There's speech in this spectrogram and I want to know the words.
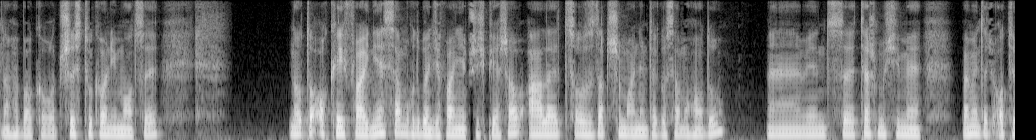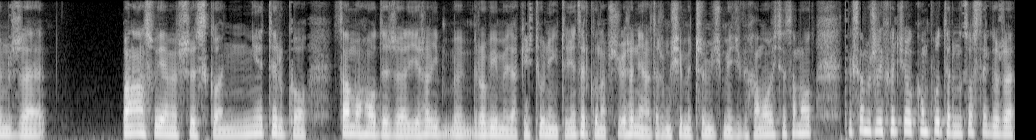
no, chyba około 300 koni mocy, no to ok, fajnie, samochód będzie fajnie przyspieszał, ale co z zatrzymaniem tego samochodu? E, więc też musimy pamiętać o tym, że balansujemy wszystko, nie tylko samochody, że jeżeli robimy jakiś tuning, to nie tylko na przyspieszenie, ale też musimy czymś mieć wyhamować ten samochód. Tak samo jeżeli chodzi o komputer, no co z tego, że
